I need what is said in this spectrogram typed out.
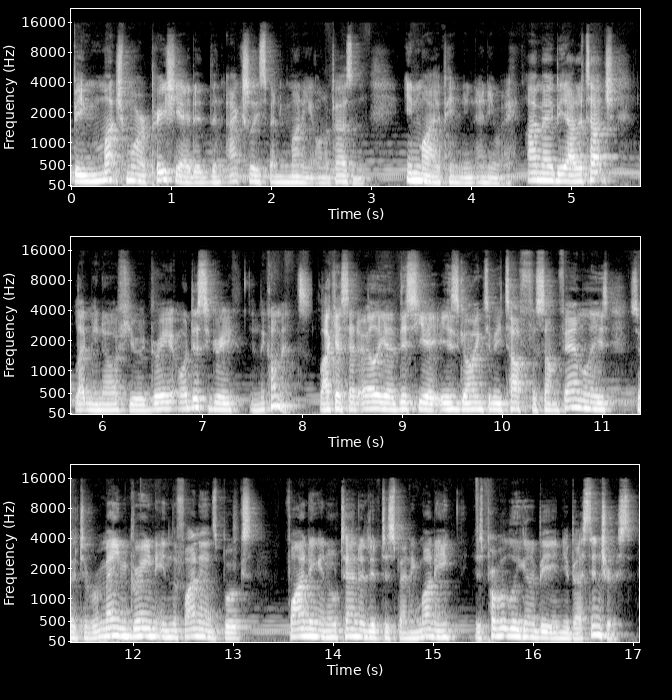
be much more appreciated than actually spending money on a person, in my opinion, anyway. I may be out of touch. Let me know if you agree or disagree in the comments. Like I said earlier, this year is going to be tough for some families, so to remain green in the finance books, finding an alternative to spending money is probably going to be in your best interest.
